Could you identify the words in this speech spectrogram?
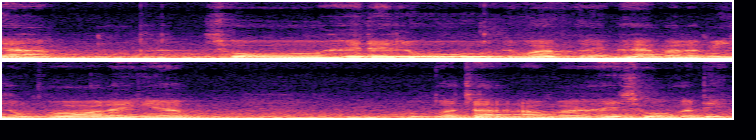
อยากโชว์ให้ได้รู้หรือว่าเผยแผ่บารมีหลวงพ่ออะไรเงี้ยครับ ผมก็จะเอามาให้โชว์กันอีก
